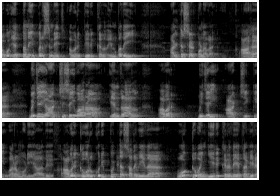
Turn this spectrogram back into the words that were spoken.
எவ்வளோ எத்தனை பெர்சன்டேஜ் அவருக்கு இருக்கிறது என்பதை அன்டெஸ்டட் பண்ணலை. ஆக விஜய் ஆட்சி செய்வாரா என்றால் அவர் விஜய் ஆட்சிக்கு வர முடியாது. அவருக்கு ஒரு குறிப்பிட்ட சதவீத ஓட்டு வங்கி இருக்கிறதே தவிர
